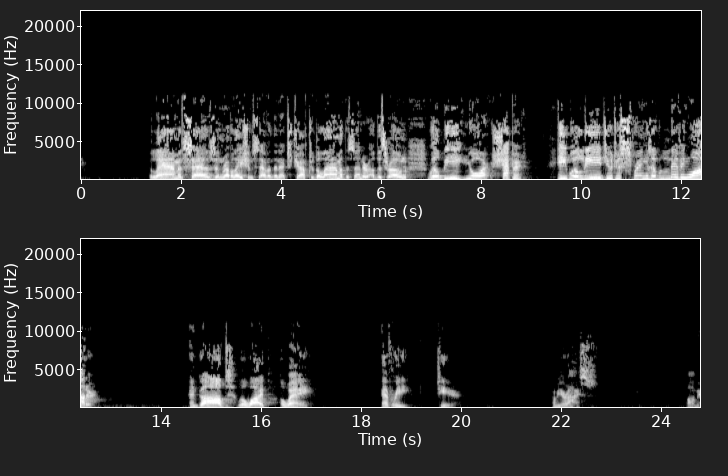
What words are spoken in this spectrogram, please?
The Lamb, it says in Revelation 7, the next chapter, the Lamb at the center of the throne will be your shepherd. He will lead you to springs of living water. And God will wipe away every tear from your eyes. Amen.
